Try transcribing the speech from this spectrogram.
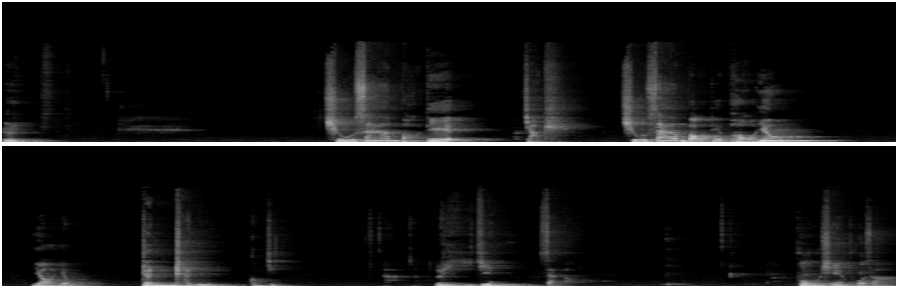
求三宝的加持，求三宝的保佑，要用真诚恭敬啊。礼敬三宝，普贤菩萨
